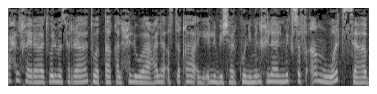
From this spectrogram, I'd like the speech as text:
صباح الخيرات والمسرات والطاقة الحلوة على أصدقائي اللي بيشاركوني من خلال مكسف أم واتساب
